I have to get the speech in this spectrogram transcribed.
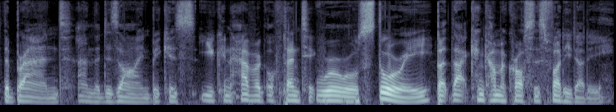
the brand and the design because you can have an authentic rural story, but that can come across as fuddy duddy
